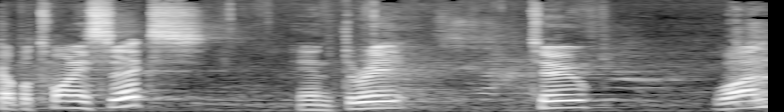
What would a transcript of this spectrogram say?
Couple 26 in three, two, one.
